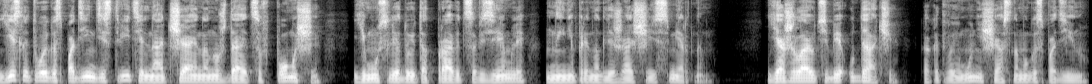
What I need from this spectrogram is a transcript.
Если твой господин действительно отчаянно нуждается в помощи, ему следует отправиться в земли, ныне принадлежащие смертным. Я желаю тебе удачи, как и твоему несчастному господину.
